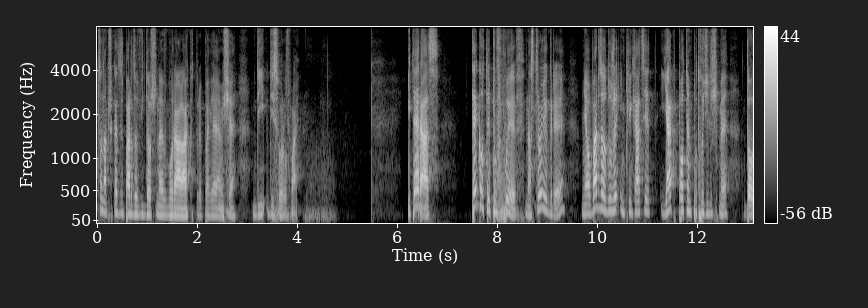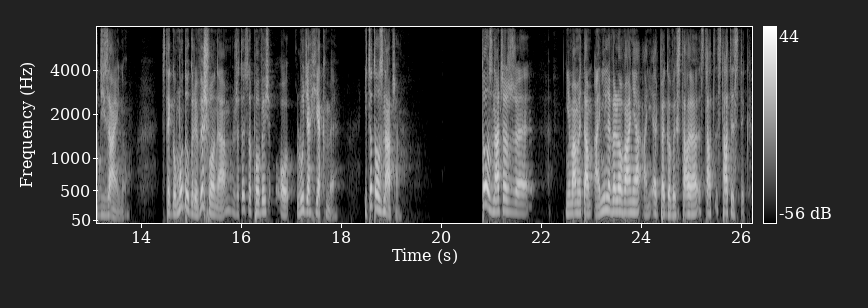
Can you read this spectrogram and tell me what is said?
co na przykład jest bardzo widoczne w muralach, które pojawiają się w This War of Mine. I teraz tego typu wpływ na stroju gry miał bardzo duże implikacje, jak potem podchodziliśmy do designu. Z tego modu gry wyszło nam, że to jest opowieść o ludziach jak my. I co to oznacza? To oznacza, że nie mamy tam ani levelowania, ani RPGowych sta, statystyk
